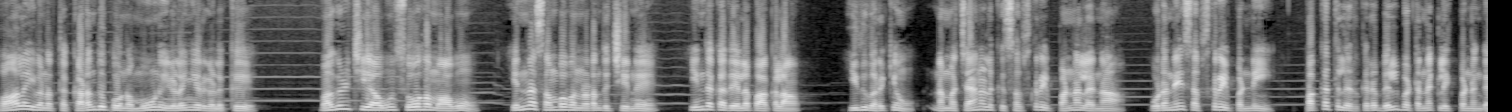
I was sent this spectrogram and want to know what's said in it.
பாலைவனத்தை கடந்து போன மூணு இளைஞர்களுக்கு மகிழ்ச்சியாவும் சோகமாவும் என்ன சம்பவம் நடந்துச்சுன்னு இந்த கதையில பார்க்கலாம் இது வரைக்கும் நம்ம சேனலுக்கு சப்ஸ்கிரைப் பண்ணலைன்னா உடனே சப்ஸ்கிரைப் பண்ணி பக்கத்தில் இருக்கிற பெல் பட்டனை கிளிக் பண்ணுங்க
